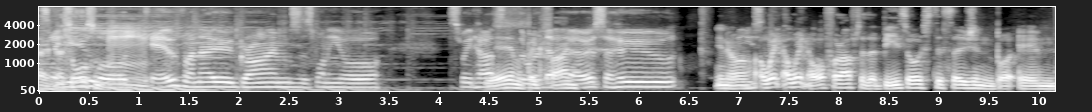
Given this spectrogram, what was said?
Yeah, so, So that's you, awesome. Lord. Kev, I know Grimes is one of your sweethearts Yeah, I'm the a big fan. Rodeo. So who? You know, I went I went off her after the Bezos decision, but um,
